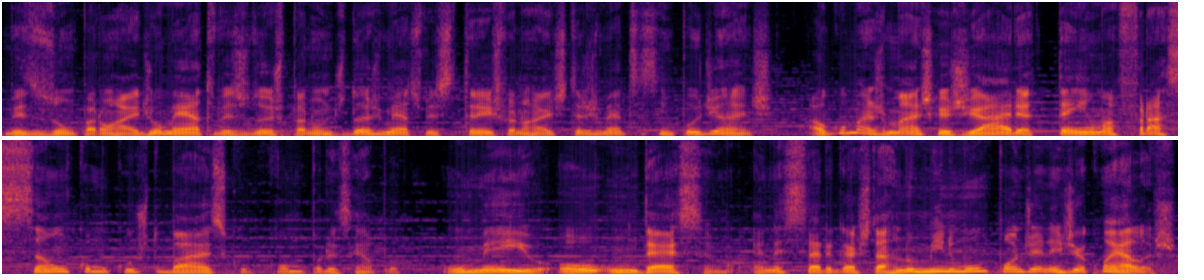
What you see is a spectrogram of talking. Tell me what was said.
vezes 1 para um raio de 1 metro, vezes 2 para um de 2 metros, vezes 3 para um raio de 3 metros e assim por diante. Algumas mágicas de área têm uma fração como custo básico, como por exemplo, um meio ou um décimo. É necessário gastar no mínimo um ponto de energia com elas.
